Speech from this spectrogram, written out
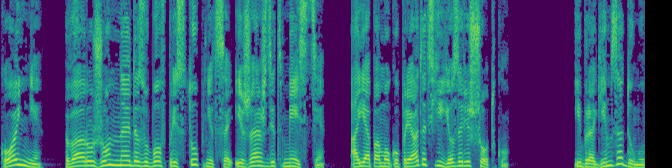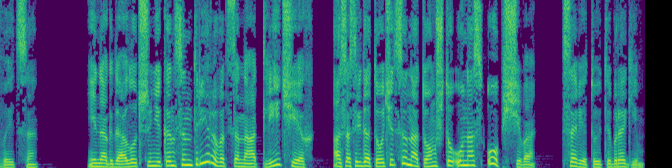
Конни — вооруженная до зубов преступница и жаждет мести, а я помогу прятать ее за решетку. Ибрагим задумывается. Иногда лучше не концентрироваться на отличиях, а сосредоточиться на том, что у нас общего, советует Ибрагим.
